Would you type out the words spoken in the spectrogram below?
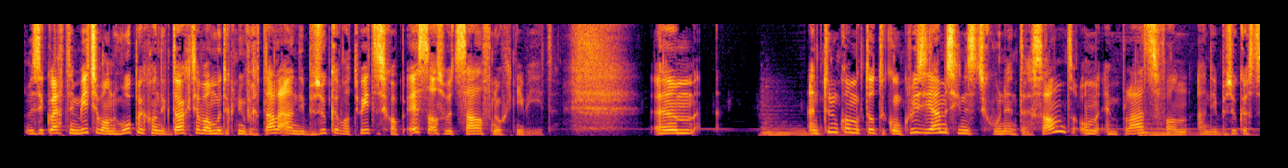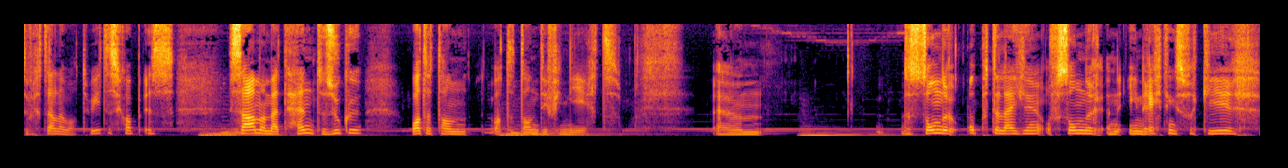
Dus ik werd een beetje wanhopig, want ik dacht, wat moet ik nu vertellen aan die bezoeker wat wetenschap is, als we het zelf nog niet weten. Um, en toen kwam ik tot de conclusie, ja, misschien is het gewoon interessant om in plaats van aan die bezoekers te vertellen wat wetenschap is, samen met hen te zoeken wat het dan, wat het dan definieert. Um, dus zonder op te leggen of zonder een eenrichtingsverkeer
